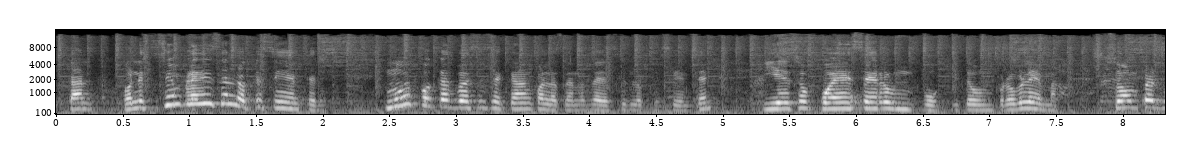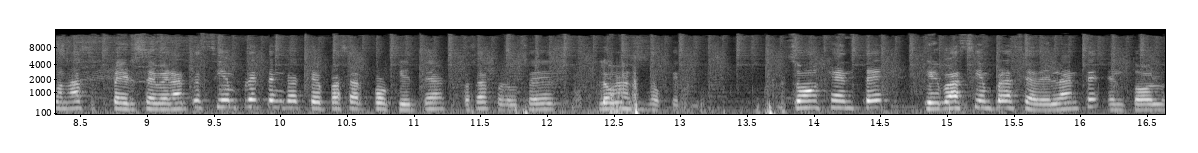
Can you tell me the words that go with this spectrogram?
y tan honestos. Siempre dicen lo que sienten. Muy pocas veces se quedan con las ganas de decir lo que sienten y eso puede ser un poquito un problema. Son personas perseverantes, siempre tenga que pasar por quien tenga que pasar, pero ustedes logran sus objetivos. Son gente que va siempre hacia adelante en, todo el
